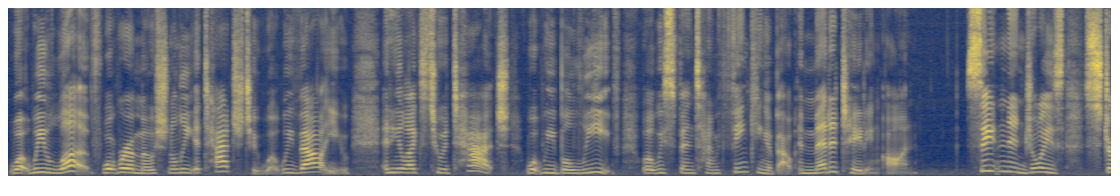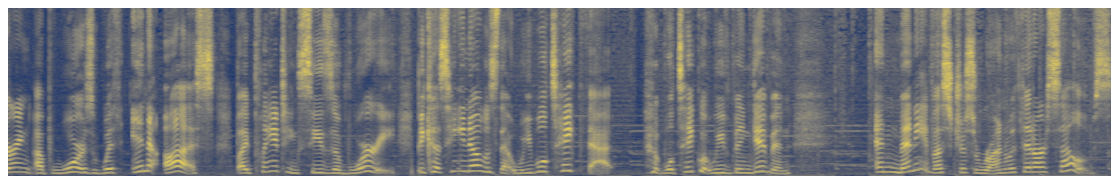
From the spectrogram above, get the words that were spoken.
what we love, what we're emotionally attached to, what we value. And he likes to attach what we believe, what we spend time thinking about and meditating on. Satan enjoys stirring up wars within us by planting seeds of worry because he knows that we will take that, we'll take what we've been given, and many of us just run with it ourselves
